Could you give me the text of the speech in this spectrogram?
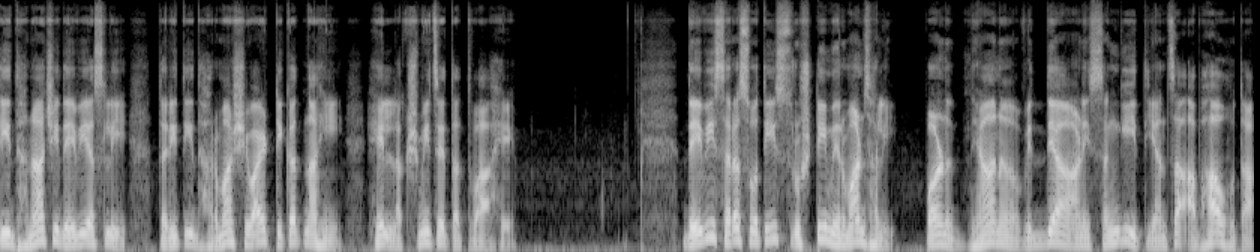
ती धनाची देवी असली तरी ती धर्माशिवाय टिकत नाही हे लक्ष्मीचे तत्व आहे. देवी सरस्वती सृष्टी निर्माण झाली पण ज्ञान विद्या आणि संगीत यांचा अभाव होता.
